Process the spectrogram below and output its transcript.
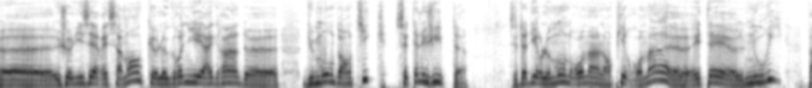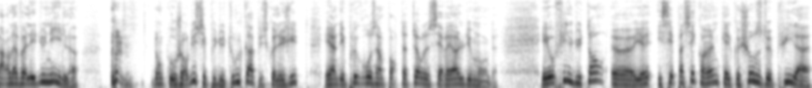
Euh, je lisais récemment que le grenier à grains de, du monde antique, c'était l'Égypte. C'est-à-dire le monde romain, l'Empire romain euh, était nourri par la vallée du Nil. Donc aujourd'hui, c'est plus du tout le cas puisque l'Égypte est un des plus gros importateurs de céréales du monde. Et au fil du temps, il s'est passé quand même quelque chose depuis la,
